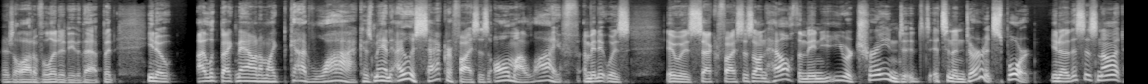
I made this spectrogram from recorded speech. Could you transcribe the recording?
there's a lot of validity to that. But, you know, I look back now and I'm like, God, why? Because man, I was sacrifices all my life. I mean, it was it was sacrifices on health. I mean, you, you were trained. It's, it's an endurance sport. You know, this is not.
